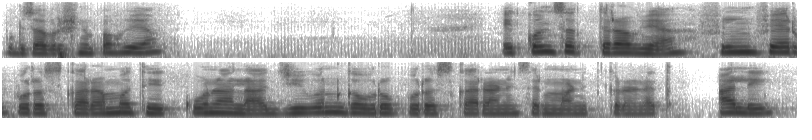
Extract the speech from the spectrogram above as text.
पुढचा प्रश्न पाहूया. एकोणसत्तराव्या फिल्मफेअर पुरस्कारामध्ये कोणाला जीवन गौरव पुरस्काराने सन्मानित करण्यात आले?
